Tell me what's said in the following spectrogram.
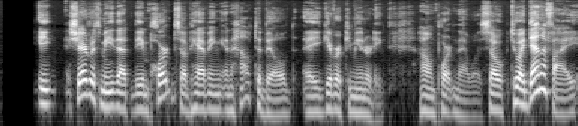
He shared with me that the importance of having and how to build a giver community, how important that was. So to identify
